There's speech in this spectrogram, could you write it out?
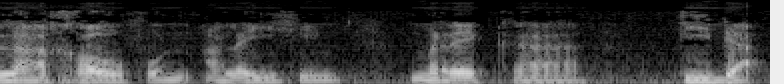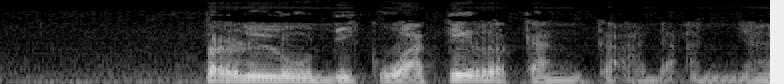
la khaufun alaihim mereka tidak perlu dikhawatirkan keadaannya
